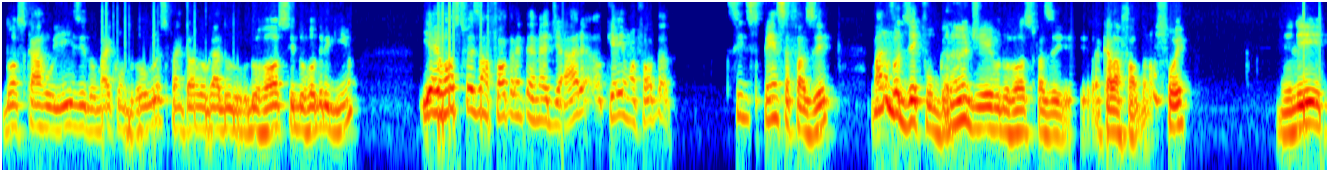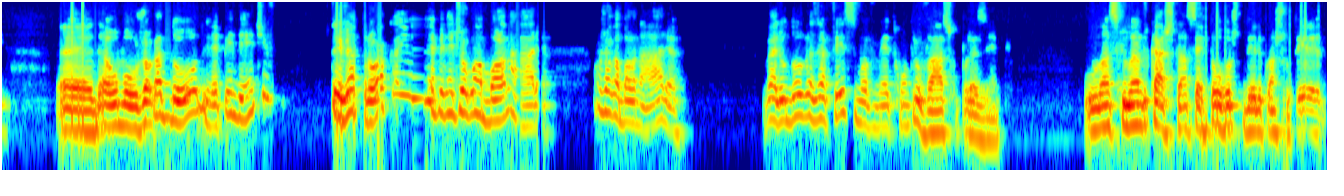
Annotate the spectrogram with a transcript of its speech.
do Oscar Ruiz e do Michael Douglas, para entrar no lugar do, do Rossi e do Rodriguinho. E aí o Rossi fez uma falta na intermediária, ok, uma falta que se dispensa fazer, mas não vou dizer que foi um grande erro do Rossi fazer aquela falta, não foi. Ele é, derrubou o jogador do Independente, teve a troca e o Independente jogou uma bola na área. Vamos jogar a bola na área, Velho, o Douglas já fez esse movimento contra o Vasco, por exemplo. O lance que o Leandro Castan acertou o rosto dele com a chuteira,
